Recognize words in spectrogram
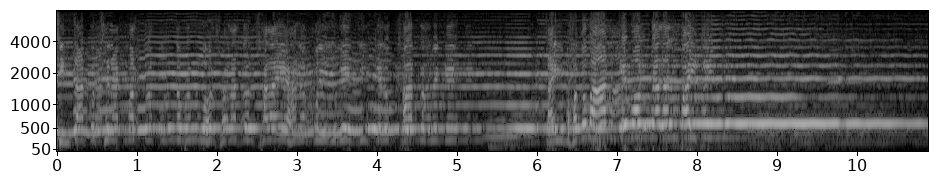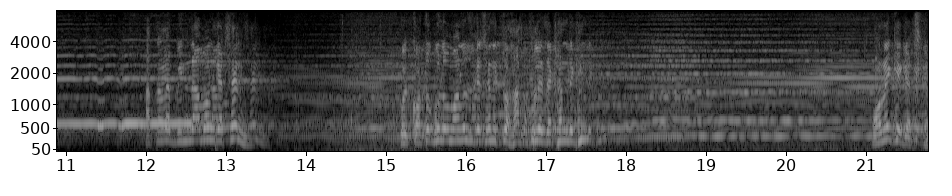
চিন্তা করছেন একমাত্র পূর্ণ ব্রহ্ম সনাতন ছাড়া এহান কলিযুগে জীবকে রক্ষা করবে কে? তাই ভগবানকে মন বেলার উপায় কি? আপনারা বৃন্দাবন গেছেন? ওই কতগুলো মানুষ গেছেন? একটু হাত তুলে দেখান দেখি। অনেকে গেছেন।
